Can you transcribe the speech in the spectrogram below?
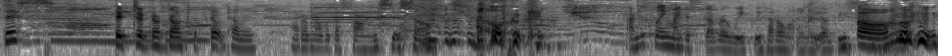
Is this? Don't, don't, don't, don't tell me. I don't know what the song this is, so Oh, okay. I'm just playing my Discover Weeklies. I don't want any of these. Oh.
